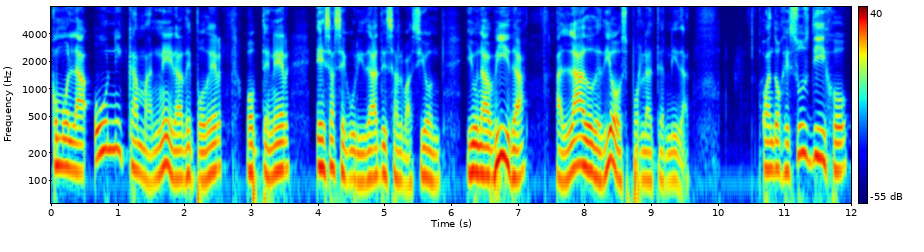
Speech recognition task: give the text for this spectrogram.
como la única manera de poder obtener esa seguridad de salvación y una vida al lado de Dios por la eternidad. Cuando Jesús dijo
